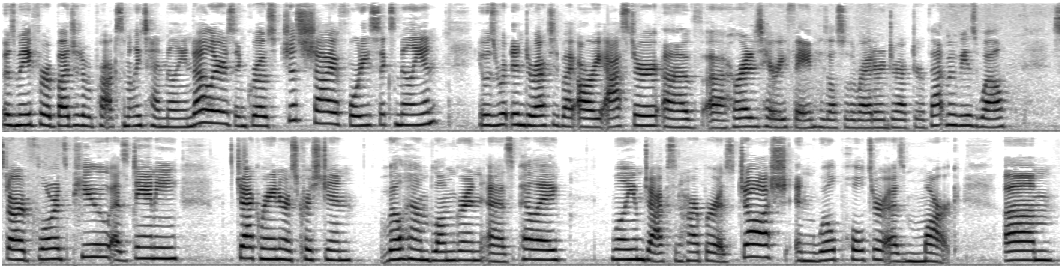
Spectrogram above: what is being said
It was made for a budget of approximately $10 million and grossed just shy of 46 million. It was written and directed by Ari Aster of uh, Hereditary fame. He's also the writer and director of that movie as well. Starred Florence Pugh as Danny, Jack Reynor as Christian, Vilhelm Blomgren as Pele, William Jackson Harper as Josh, and Will Poulter as Mark. Um,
